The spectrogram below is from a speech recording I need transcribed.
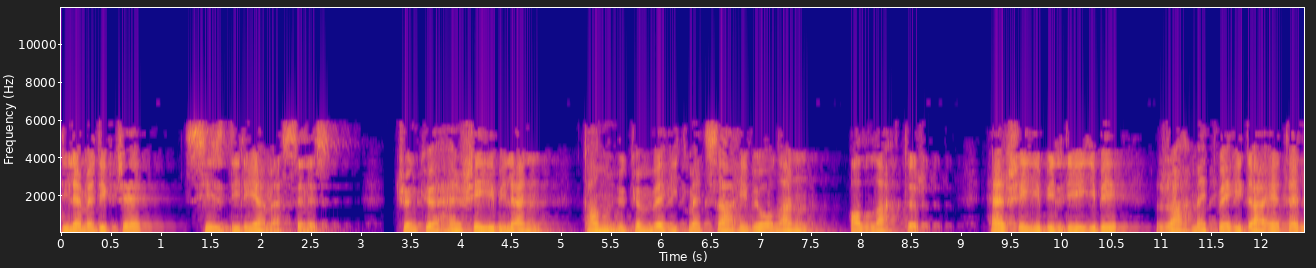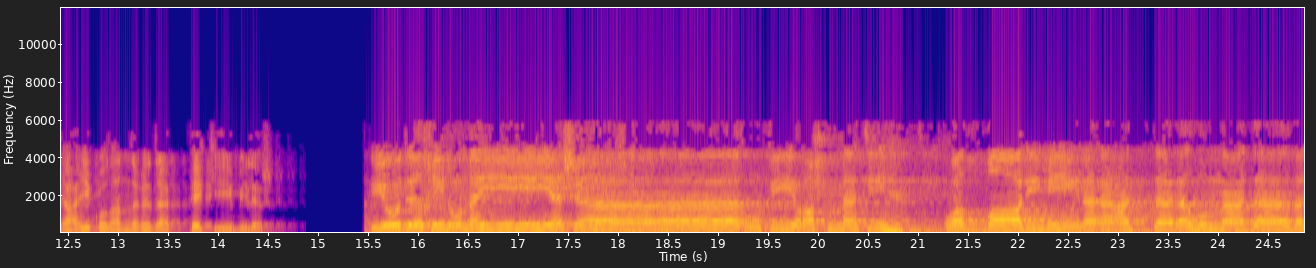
dilemedikçe siz dileyemezsiniz. Çünkü her şeyi bilen, tam hüküm ve hikmet sahibi olan Allah'tır. Her şeyi bildiği gibi, rahmet ve hidayete layık olanları da pek iyi bilir. يُدْخِلُ مَنْ يَشَاءُ فِي رَحْمَتِهِ وَالظَّالِمِينَ أَعَدَّ لَهُمْ عَذَابًا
